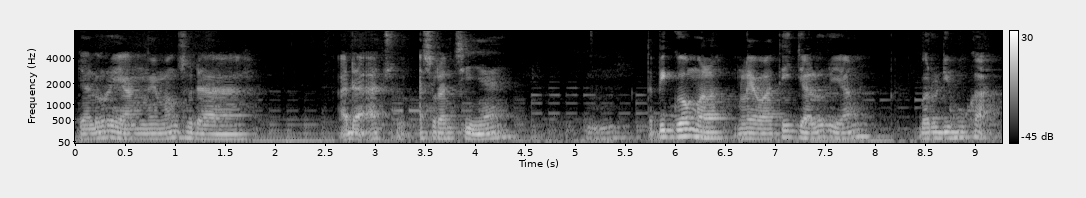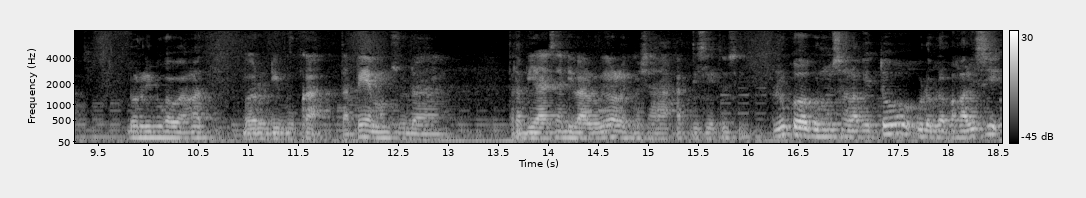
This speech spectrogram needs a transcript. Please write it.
jalur yang memang sudah ada asu- asuransinya. Hmm. Tapi gue malah melewati jalur yang baru dibuka Baru dibuka banget. baru dibuka tapi emang sudah terbiasa dilalui oleh masyarakat di situ sih Lu ke Gunung Salak itu udah berapa kali sih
